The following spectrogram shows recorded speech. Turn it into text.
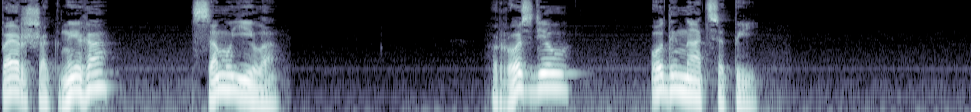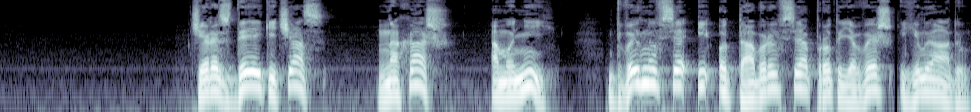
Перша книга Самуїла, розділ одинадцятий. Через деякий час Нахаш Амоній двигнувся і отаборився проти Явеш Гілеаду.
